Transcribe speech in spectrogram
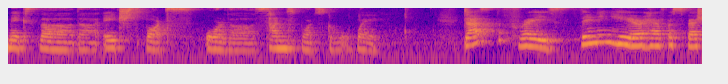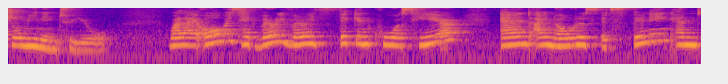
makes the, the age spots or the sun spots go away. Does the phrase thinning hair have a special meaning to you? Well, I always had very, very thick and coarse hair and I notice it's thinning and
